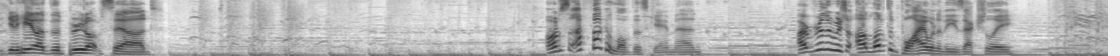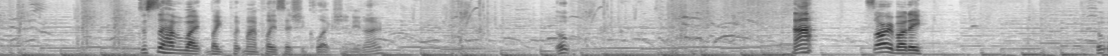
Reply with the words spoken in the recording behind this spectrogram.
You can hear like the boot up sound. Honestly, I fucking love this game, man. I really wish I'd love to buy one of these actually. Just to have my like my PlayStation collection, you know? Oh. Ah! Sorry, buddy. Oh.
